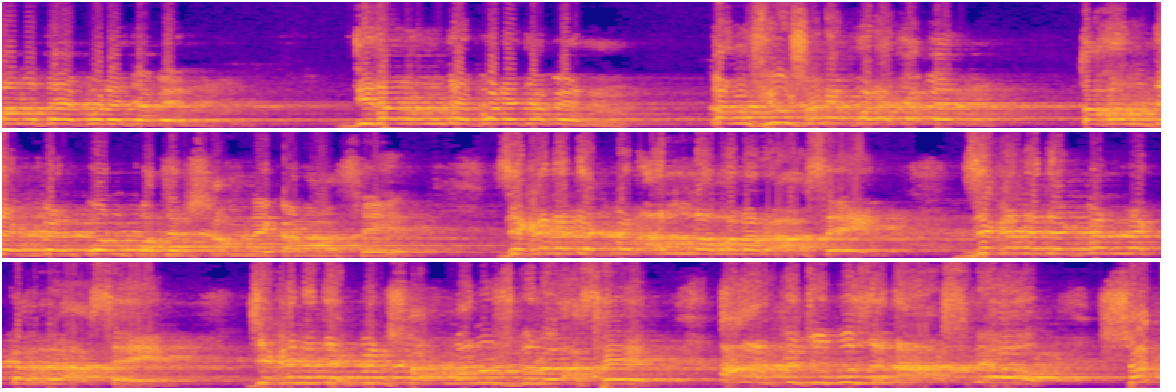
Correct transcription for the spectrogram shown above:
মানতায় পড়ে যাবেন দ্বিধানন্দে পড়ে যাবেন কনফিউশনে পড়ে যাবেন তখন দেখবেন কোন পথের সামনে কারা আছে? যেখানে দেখবেন আল্লাহ বালারা আছে, যেখানে দেখবেন নেককাররা আছে, যেখানে দেখবেন সৎ মানুষগুলো আছে, আর কিছু বুঝে না আসলেও সৎ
